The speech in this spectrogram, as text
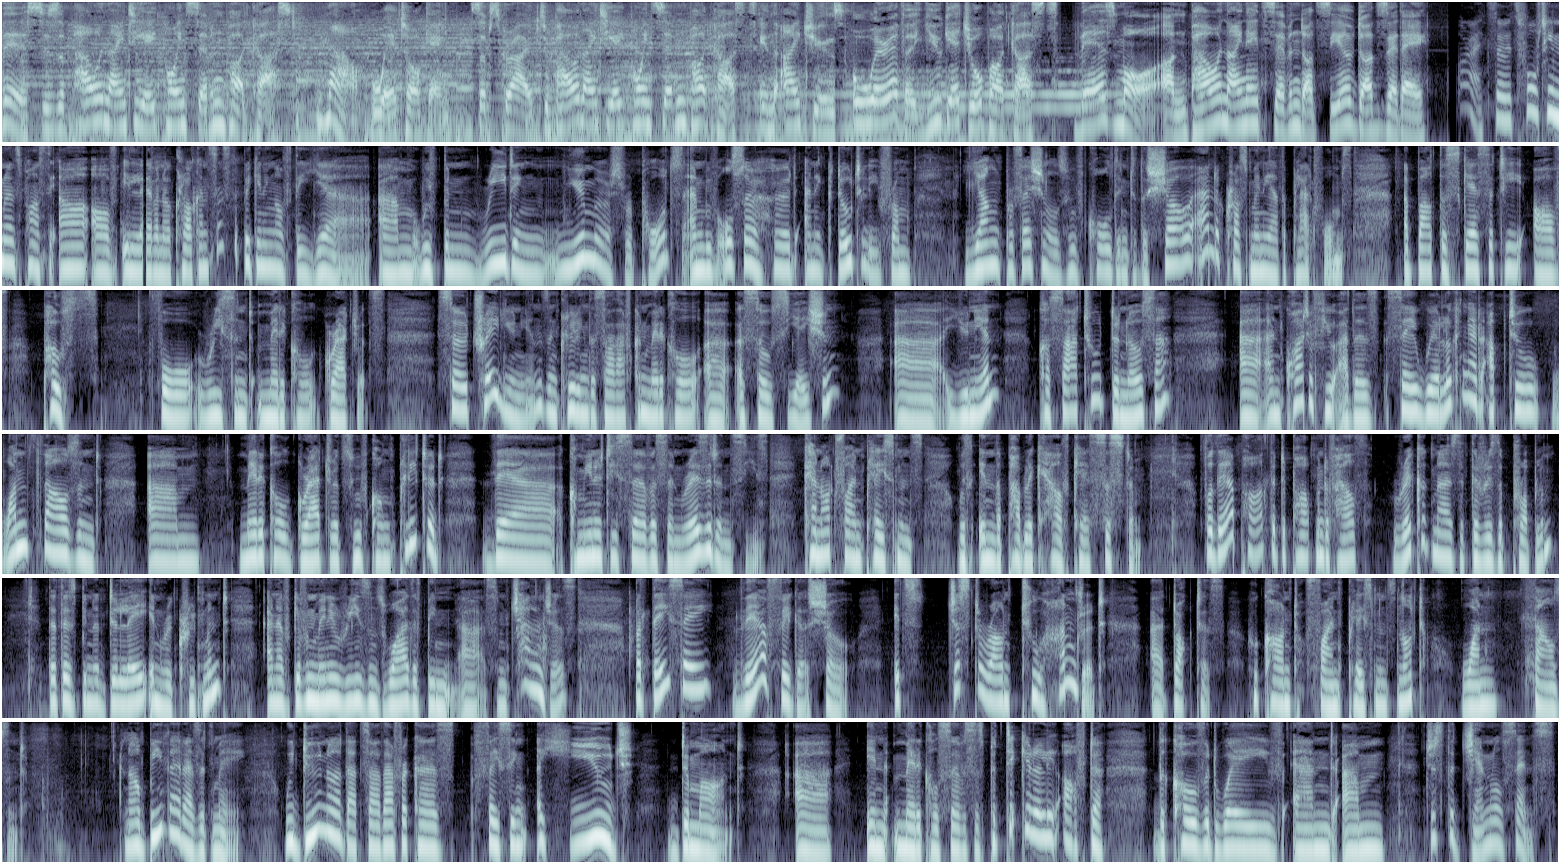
This is a Power 98.7 podcast. Now we're talking. Subscribe to Power 98.7 podcasts in iTunes or wherever you get your podcasts. There's more on power987.co.za. All right, so it's 14 minutes past the hour of 11 o'clock, and since the beginning of the year, um, we've been reading numerous reports, and we've also heard anecdotally from young professionals who've called into the show and across many other platforms about the scarcity of posts for recent medical graduates. So, trade unions, including the South African Medical uh, Association uh, Union, COSATU, DENOSA, uh, and quite a few others say we're looking at up to 1,000 um, medical graduates who've completed their community service and residencies cannot find placements within the public healthcare system. For their part, the Department of Health recognized that there is a problem, that there's been a delay in recruitment, and have given many reasons why there have been uh, some challenges. But they say their figures show it's just around 200 uh, doctors who can't find placements, not 1,000. Now, be that as it may, we do know that South Africa is facing a huge demand uh, in medical services, particularly after the COVID wave and um, just the general sense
